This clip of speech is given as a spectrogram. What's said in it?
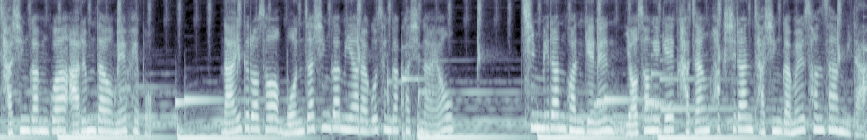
자신감과 아름다움의 회복. 나이 들어서 뭔 자신감이야 라고 생각하시나요? 친밀한 관계는 여성에게 가장 확실한 자신감을 선사합니다.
